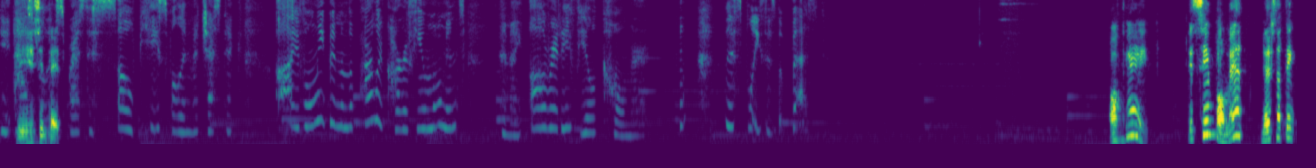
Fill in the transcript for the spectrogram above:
The Astral hesitate. Express is so peaceful and majestic. I've only been in the parlor car a few moments, and I already feel calmer. this place is the best. Okay. It's simple, man. There's nothing.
